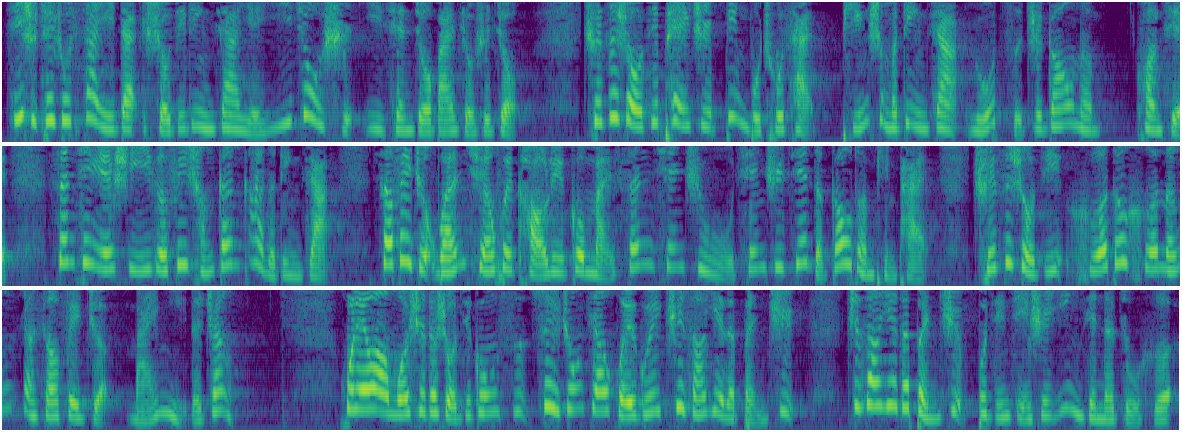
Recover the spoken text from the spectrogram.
即使推出下一代，手机定价也依旧是一千九百九十九。锤子手机配置并不出彩，凭什么定价如此之高呢？况且三千元是一个非常尴尬的定价，消费者完全会考虑购买三千至五千之间的高端品牌，锤子手机何德何能让消费者买你的账？互联网模式的手机公司最终将回归制造业的本质。制造业的本质不仅仅是硬件的组合，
